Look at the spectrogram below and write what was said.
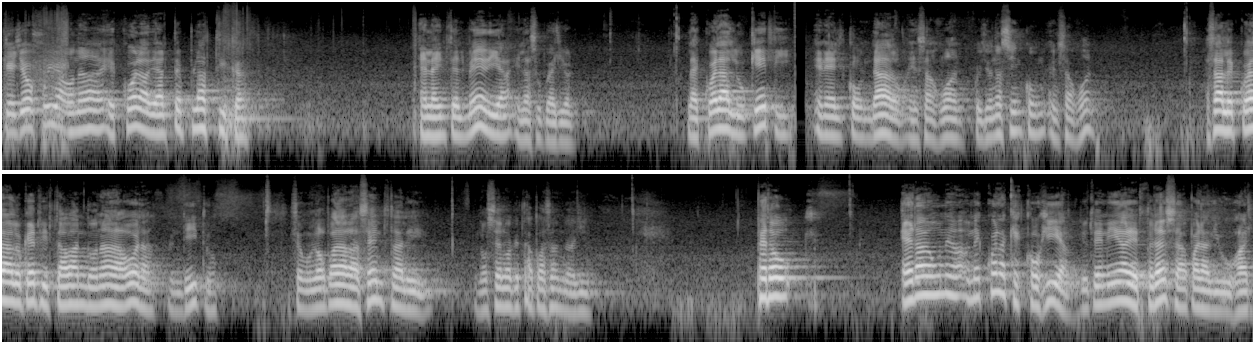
que yo fui a una escuela de arte plástica en la intermedia y la superior. La escuela Luchetti en el condado, en San Juan, pues yo nací en, San Juan. Esa escuela Luchetti está abandonada ahora, bendito. Se mudó para la Central y no sé lo que está pasando allí. Pero era una, una escuela que escogía. Yo tenía destreza para dibujar,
